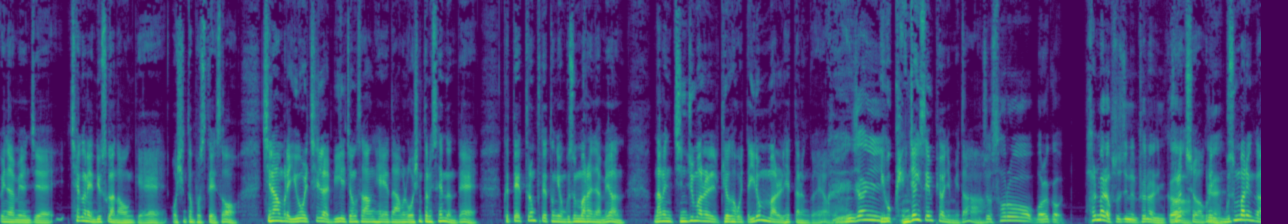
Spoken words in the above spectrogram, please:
왜냐하면 이제 최근에 뉴스가 나온 게 워싱턴 포스트에서 지난번에 6월 7일 날 미일 정상회담을 워싱턴에서 했는데 그때 트럼프 대통령 무슨 말 하냐면 나는 진주만을 기억하고 있다 이런 말을 했다는 거예요. 굉장히 이거 굉장히 센 표현입니다. 저 서로 뭐랄까 할 말이 없어지는 표현 아닙니까? 그렇죠. 그리고 네. 무슨 말인가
